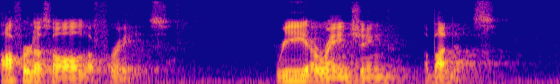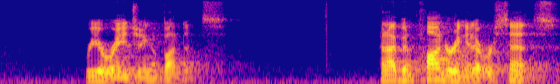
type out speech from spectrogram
offered us all a phrase rearranging abundance. Rearranging abundance. And I've been pondering it ever since.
